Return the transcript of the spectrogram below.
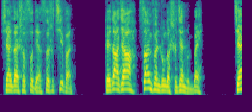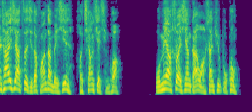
现在是四点四十七分。给大家三分钟的时间准备，检查一下自己的防弹背心和枪械情况。我们要率先赶往山区布控，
